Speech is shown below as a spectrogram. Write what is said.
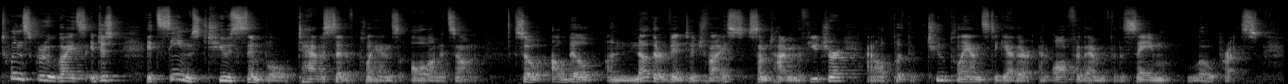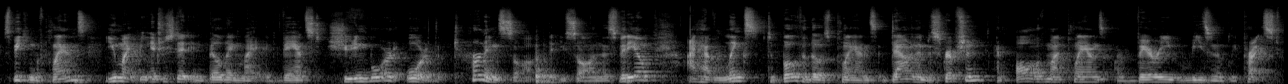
twin screw vice, it just, it seems too simple to have a set of plans all on its own. So I'll build another vintage vise sometime in the future, and I'll put the two plans together and offer them for the same low price. Speaking of plans, you might be interested in building my advanced shooting board or the turning saw that you saw in this video. I have links to both of those plans down in the description, and all of my plans are very reasonably priced.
